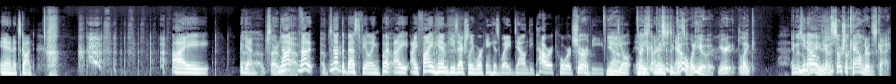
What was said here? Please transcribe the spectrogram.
and it's gone. I again Uh, sorry not not a, I'm sorry not the best feeling, but No. I I find him. He's actually working his way down the power cord Sure. for the Yeah. deal. and No, he's got places to desk. go. What are you? You're like in his You way. know, he's got a he- social calendar. This guy.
